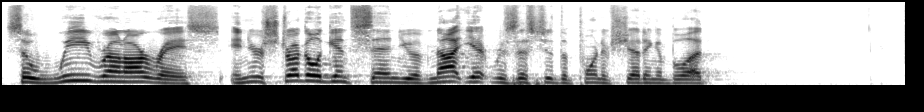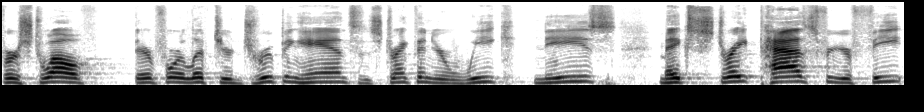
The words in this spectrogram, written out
so we run our race. In your struggle against sin, you have not yet resisted the point of shedding of blood. Verse 12 Therefore, lift your drooping hands and strengthen your weak knees. Make straight paths for your feet,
